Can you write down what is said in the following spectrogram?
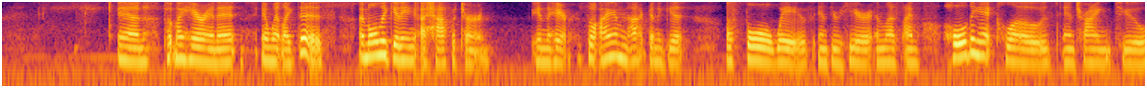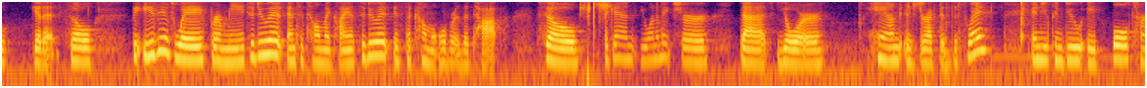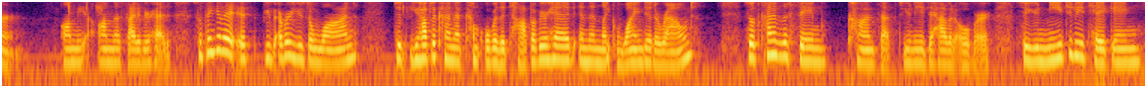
and put my hair in it and went like this, I'm only getting a half a turn in the hair. So I am not going to get a full wave in through here unless I'm holding it closed and trying to get it. So the easiest way for me to do it and to tell my clients to do it is to come over the top. So again, you want to make sure that your hand is directed this way and you can do a full turn on the on the side of your head. So think of it if you've ever used a wand, to, you have to kind of come over the top of your head and then like wind it around. So it's kind of the same concept. You need to have it over. So you need to be taking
